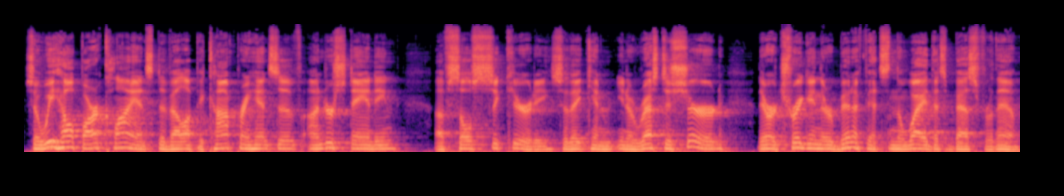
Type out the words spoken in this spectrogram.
So we help our clients develop a comprehensive understanding of Social Security so they can, you know, rest assured they are triggering their benefits in the way that's best for them.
